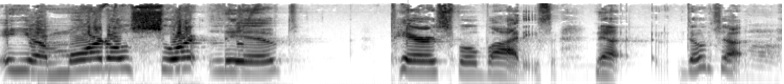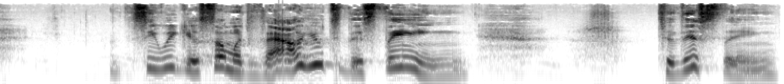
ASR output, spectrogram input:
in your mortal, short lived, perishable bodies. Now, don't y'all see? We give so much value to this thing, to this thing,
